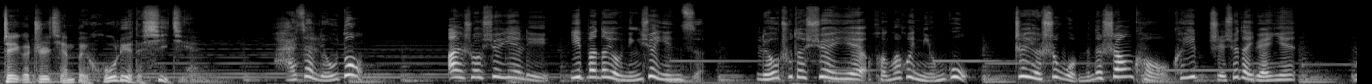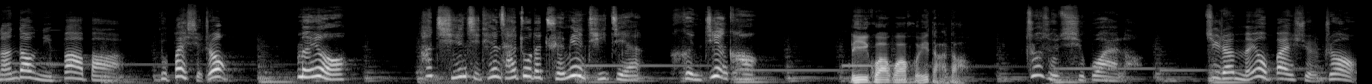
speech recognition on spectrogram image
这个之前被忽略的细节，还在流动。按说血液里一般都有凝血因子，流出的血液很快会凝固，这也是我们的伤口可以止血的原因。难道你爸爸有败血症？没有，他前几天才做的全面体检，很健康。李呱呱回答道：“这就奇怪了，既然没有败血症，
